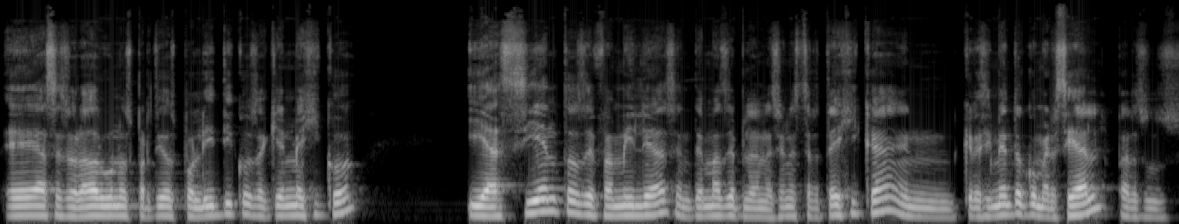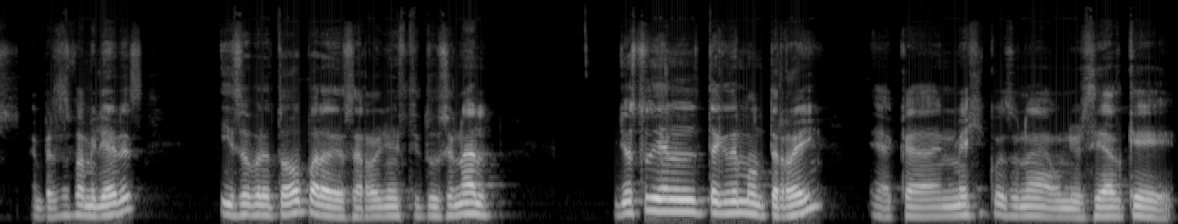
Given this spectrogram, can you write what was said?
He asesorado a algunos partidos políticos aquí en México y a cientos de familias en temas de planeación estratégica, en crecimiento comercial para sus empresas familiares y sobre todo para desarrollo institucional. Yo estudié en el TEC de Monterrey, eh, acá en México, es una universidad que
